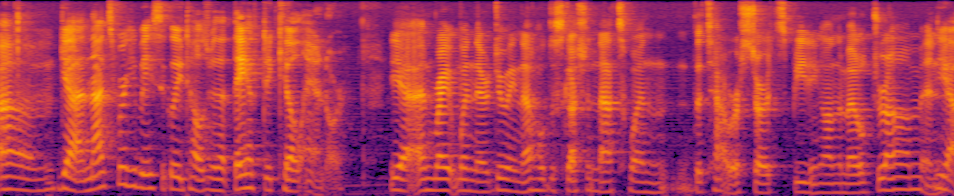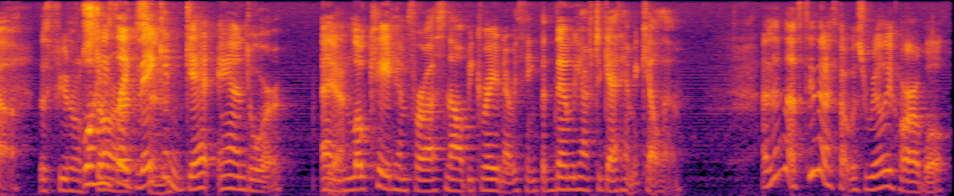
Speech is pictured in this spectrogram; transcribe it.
Um. Yeah, and that's where he basically tells her that they have to kill Andor. Yeah, and right when they're doing that whole discussion, that's when the tower starts beating on the metal drum, and Yeah. the funeral starts. Well, he's like, they and- can get Andor and Yeah. locate him for us, and that'll be great and everything. But then we have to get him and kill him. And then the thing that I thought was really horrible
